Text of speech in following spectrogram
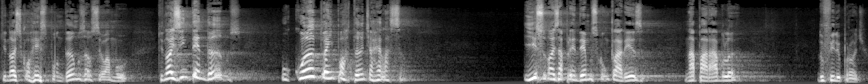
que nós correspondamos ao seu amor, que nós entendamos o quanto é importante a relação. E isso nós aprendemos com clareza na parábola do filho pródigo.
